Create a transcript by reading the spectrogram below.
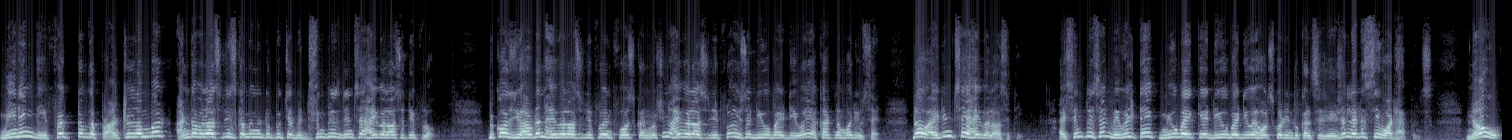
Meaning the effect of the Prandtl number and the velocity is coming into picture. We simply did not say high velocity flow because you have done high velocity flow in forced convection. High velocity flow you said du by dy Eckert number you said. Now I did not say high velocity. I simply said we will take mu by k du by dy whole square into consideration. Let us see what happens. Now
